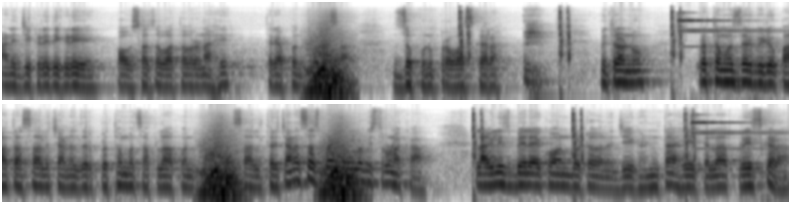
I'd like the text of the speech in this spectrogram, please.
आणि जिकडे तिकडे पावसाचं वातावरण आहे तरी आपण थोडासा जपून प्रवास करा. मित्रांनो प्रथमच जर व्हिडिओ पाहत असाल चॅनल जर प्रथमच आपला आपण पाहत असाल तर चॅनल सबस्क्राईब करायला विसरू नका. लागलीच बेल आयकॉन बटन जे घंटा आहे त्याला प्रेस करा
